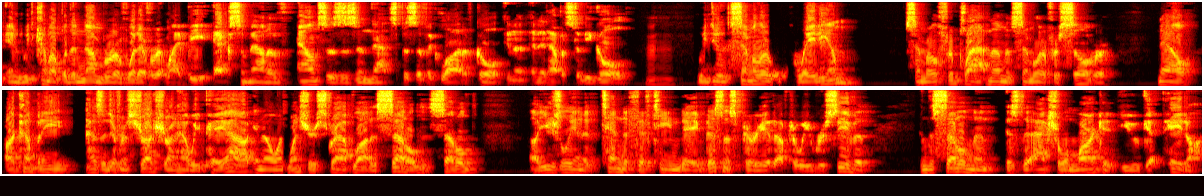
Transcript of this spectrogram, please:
and we'd come up with a number of whatever it might be. X amount of ounces is in that specific lot of gold, you know, and it happens to be gold. Mm-hmm. We do similar with palladium, similar for platinum, and similar for silver. Now, our company has a different structure on how we pay out. You know, once your scrap lot is settled, it's settled uh, usually in a 10 to 15 day business period after we receive it. And the settlement is the actual market you get paid on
